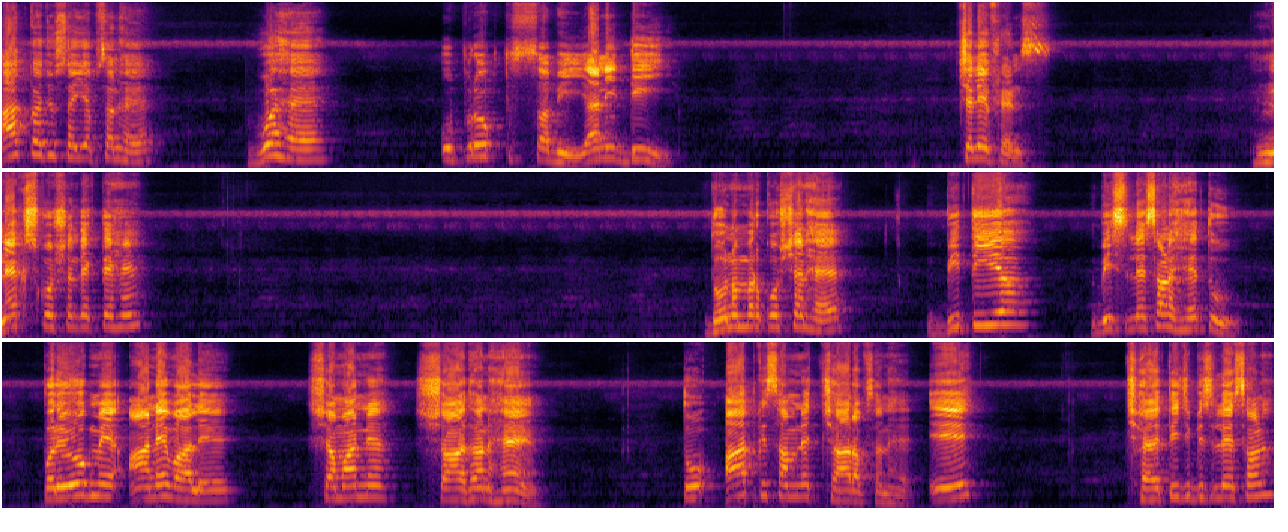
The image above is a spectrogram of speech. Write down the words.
आपका जो सही ऑप्शन है, वह है उपरोक्त सभी, यानी डी चलिए फ्रेंड्स नेक्स्ट क्वेश्चन देखते हैं। दो नंबर क्वेश्चन है, वित्तीय विश्लेषण हेतु प्रयोग में आने वाले सामान्य साधन हैं। तो आपके सामने चार ऑप्शन है। ए, क्षैतिज विश्लेषण,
